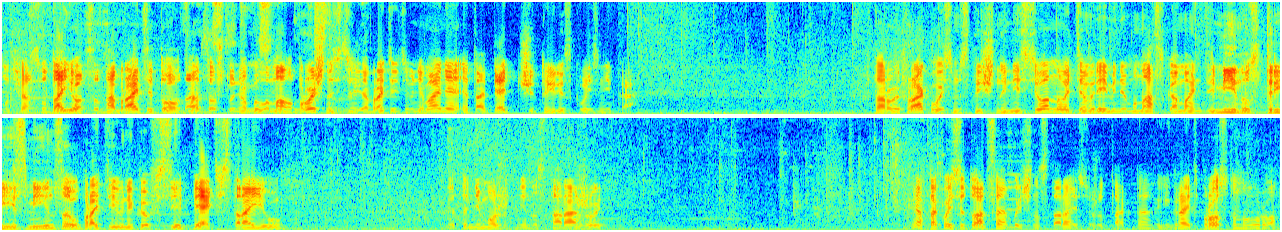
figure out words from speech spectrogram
Вот сейчас удается добрать и то, да, то, что у него было мало прочности, и обратите внимание, это опять 4 сквозняка. Второй фраг, 80 тысяч нанесенного. Тем временем у нас в команде минус 3 эсминца. У противников все 5 в строю. Это не может не настораживать. Я в такой ситуации обычно стараюсь уже так, да, играть просто на урон.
